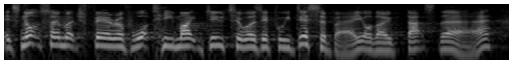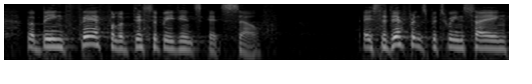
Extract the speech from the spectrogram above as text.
It's not so much fear of what he might do to us if we disobey, although that's there, but being fearful of disobedience itself. It's the difference between saying,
